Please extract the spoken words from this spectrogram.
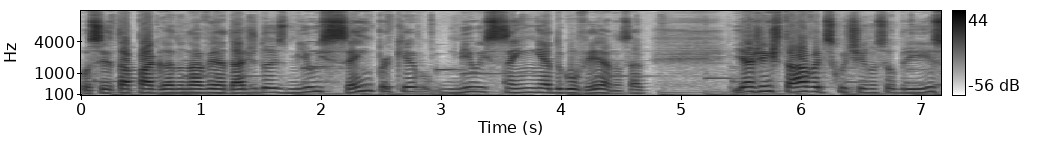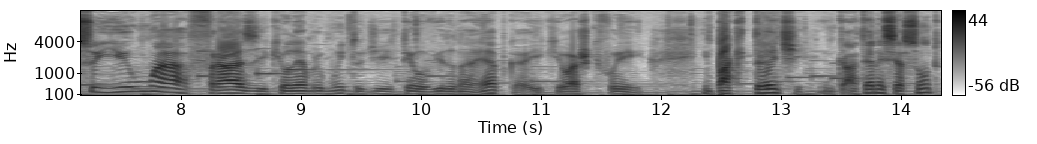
você está pagando na verdade dois mil e cem, porque mil e cem é do governo, sabe? E a gente estava discutindo sobre isso e uma frase que eu lembro muito de ter ouvido na época e que eu acho que foi impactante até nesse assunto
